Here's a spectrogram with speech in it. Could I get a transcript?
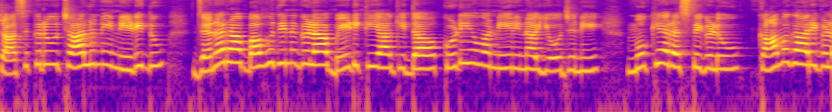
ಶಾಸಕರು ಚಾಲನೆ ನೀಡಿದ್ದು, ಜನರ ಬಹುದಿನಗಳ ಬೇಡಿಕೆಯಾಗಿದ್ದ ಕುಡಿಯುವ ನೀರಿನ ಯೋಜನೆ ಮುಖ್ಯ ರಸ್ತೆಗಳು ಕಾಮಗಾರಿಗಳ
